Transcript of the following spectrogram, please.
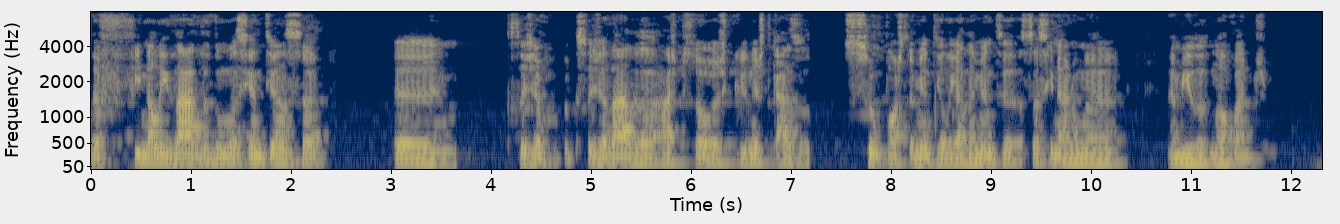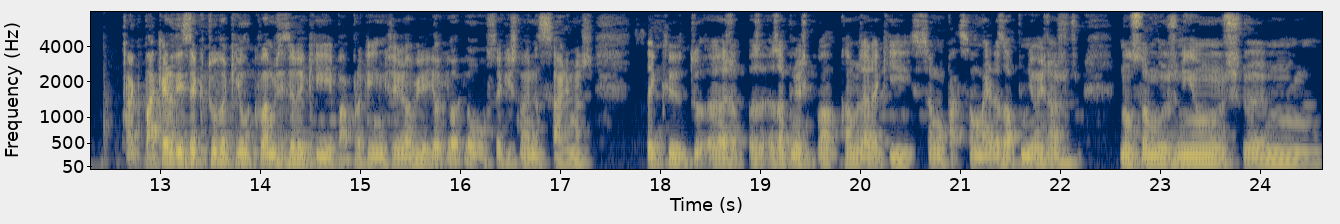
da finalidade de uma sentença que, seja, que seja dada às pessoas que, neste caso, supostamente e alegadamente assassinaram a, a miúda de 9 anos. Pá, quero dizer que tudo aquilo que vamos dizer aqui, pá, para quem esteja a ouvir, eu, eu- eu sei que isto não é necessário, mas sei que tu- as, as- opiniões que va- que vamos dar aqui são, pá, são meras opiniões, nós não somos nenhuns hum,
